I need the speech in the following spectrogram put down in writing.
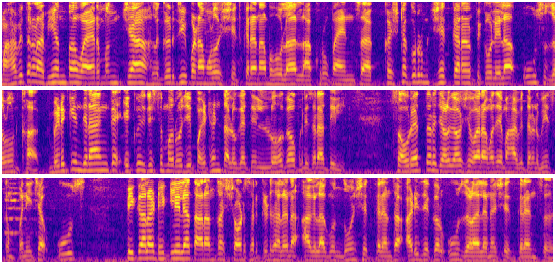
महावितरण अभियंता वायरमनच्या हलगर्जीपणामुळे शेतकऱ्यांना भोवला लाखो रुपयांचा कष्ट करून शेतकऱ्यांना पिकवलेला ऊस जळून खाक. बिडकीन दिनांक एकवीस डिसेंबर रोजी पैठण तालुक्यातील लोहगाव परिसरातील चौऱ्याहत्तर जळगाव शिवारामध्ये महावितरण वीज कंपनीच्या ऊस पिकाला ढेकलेल्या तारांचा शॉर्ट सर्किट झाल्यानं आग लागून दोन शेतकऱ्यांचा अडीच एकर ऊस जळाल्यानं शेतकऱ्यांचं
